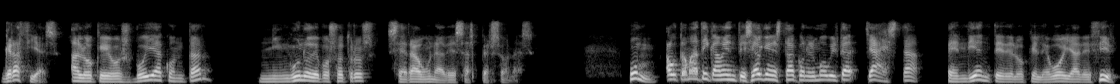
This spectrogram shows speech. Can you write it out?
Gracias a lo que os voy a contar, ninguno de vosotros será una de esas personas. ¡Pum! Automáticamente, si alguien está con el móvil, ya está pendiente de lo que le voy a decir.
